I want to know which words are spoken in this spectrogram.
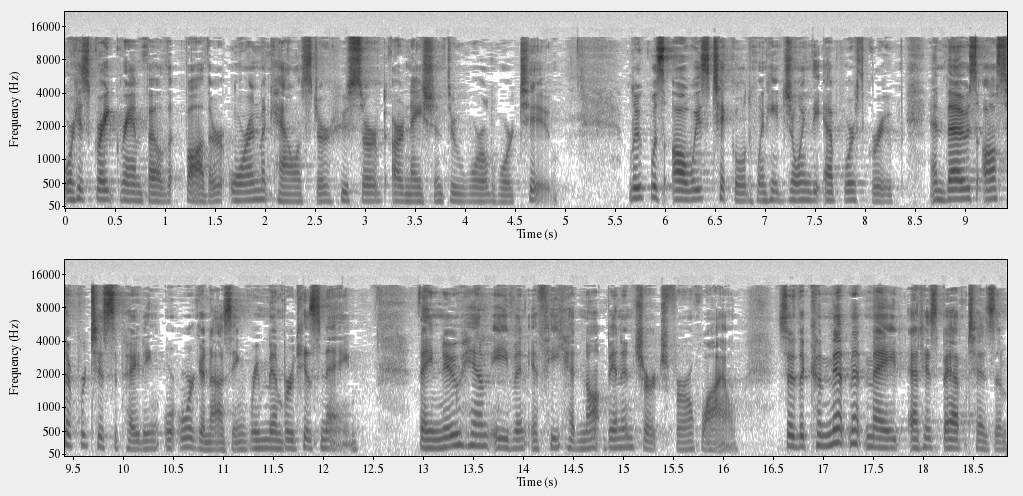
or his great grandfather, Orrin McAllister, who served our nation through World War II. Luke was always tickled when he joined the Epworth group, and those also participating or organizing remembered his name. They knew him even if he had not been in church for a while. So the commitment made at his baptism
